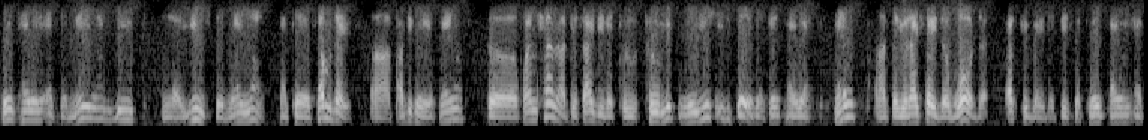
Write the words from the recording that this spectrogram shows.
pro-Taiwan act may not be used right now, but someday, particularly when the when China decided to to make to use its force against Taiwan, then uh, the United States would activate this pro-Taiwan act.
